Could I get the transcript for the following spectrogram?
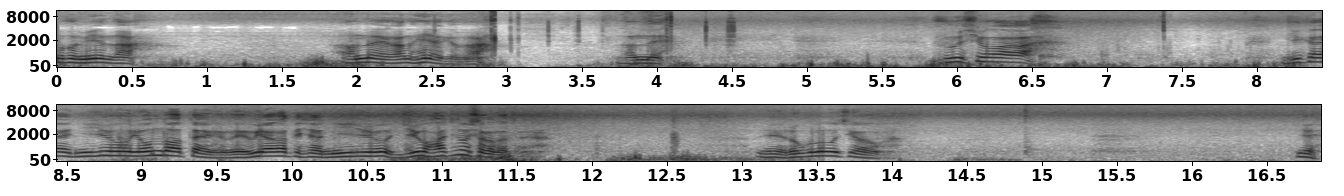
ょっと見えんな。あんなやがんへんやけどな。残念。通しは、次回24度あったんやけどね、上上がってきたら20 18度しかなかったんや。ね、6度も違うわ。ね、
